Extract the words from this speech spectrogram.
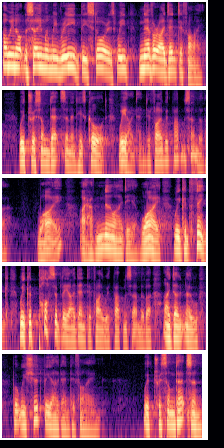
Are we not the same when we read these stories? We never identify with Trisong Detsen and his court. We identify with Padmasambhava. Why? I have no idea why we could think we could possibly identify with Padmasambhava. I don't know, but we should be identifying with Trisong Detsen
